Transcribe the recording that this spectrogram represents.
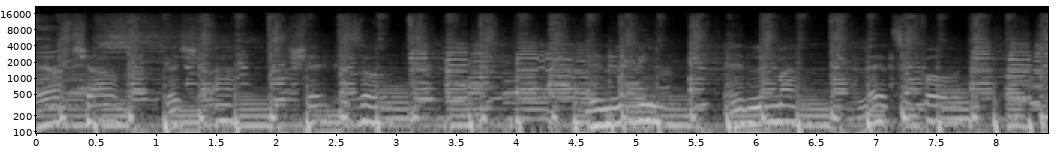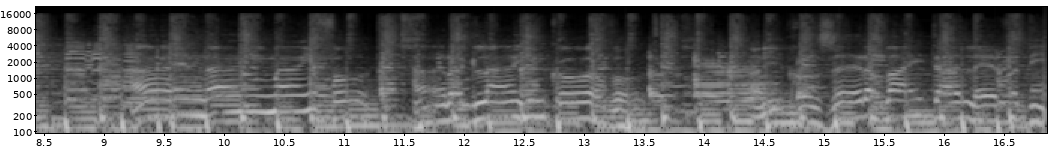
ועכשיו בשעה שכזאת אין למי, אין למה לצפות. העיניים היפות, הרגליים כואבות חוזר הביתה לבדי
